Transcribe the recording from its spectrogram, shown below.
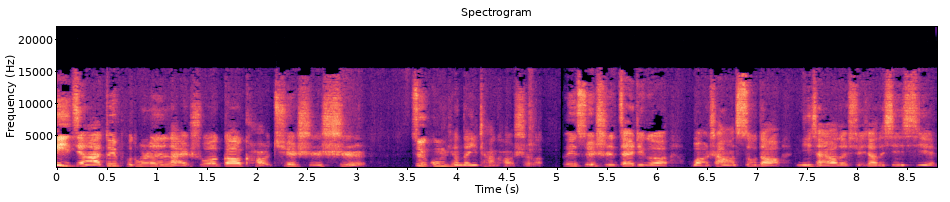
毕竟啊，对于普通人来说，高考确实是最公平的一场考试了。可以随时在这个网上搜到你想要的学校的信息，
